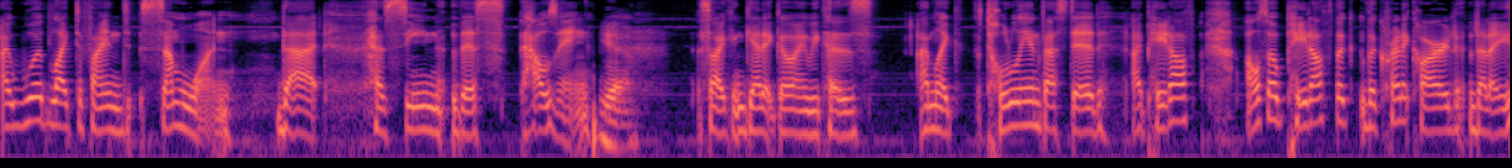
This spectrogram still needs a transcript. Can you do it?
I would like to find someone that has seen this housing Yeah. So I can get it going because I'm like totally invested. I paid off, also paid off the the credit card that I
